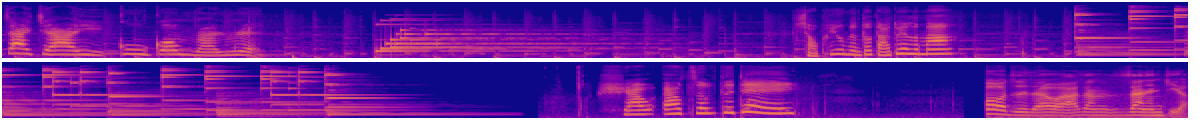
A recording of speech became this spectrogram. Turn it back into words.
在嘉义故宫南院。小朋友们都答对了吗？Shoutouts of the day。我记得我要上三年级了。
